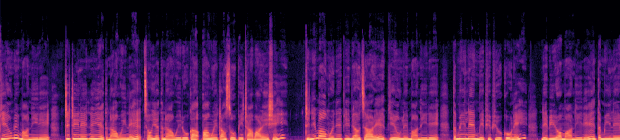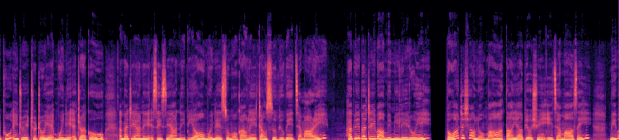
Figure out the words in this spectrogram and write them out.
ပြင်းဦးလွင်မှာနေတဲ့တီတီလေးနှင်းရဲ့တနာဝေနဲ့ချောရဲ့တနာဝေတို့ကပါဝင်တောင်းဆိုပေးထားပါတယ်ရှင်။ဒီနေ့မှမွေးနေ့ပြင်းပြောက်ကြတဲ့ပြင်းဦးလေးမှနေတဲ့သမီးလေးမေးဖြူဖြူကိုနေနေပြည်တော်မှာနေတဲ့သမီးလေးဖူးအိတ်တွေထွတ်တိုးရဲ့မွေးနေ့အတွက်ကိုအမတ်တရားနေ့အစီအစဉ်အားနေပြီးတော့မွေးနေ့စွန်မွန်ကောင်းလေးတောင်းစုပြုပေးကြပါရယ် Happy birthday ပါမိမိလေးတို့ရေ ဘဝတစ်လျှောက်လုံးမှာတာယာပျော်ရွှင်အေးချမ်းပါစေမိဘ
